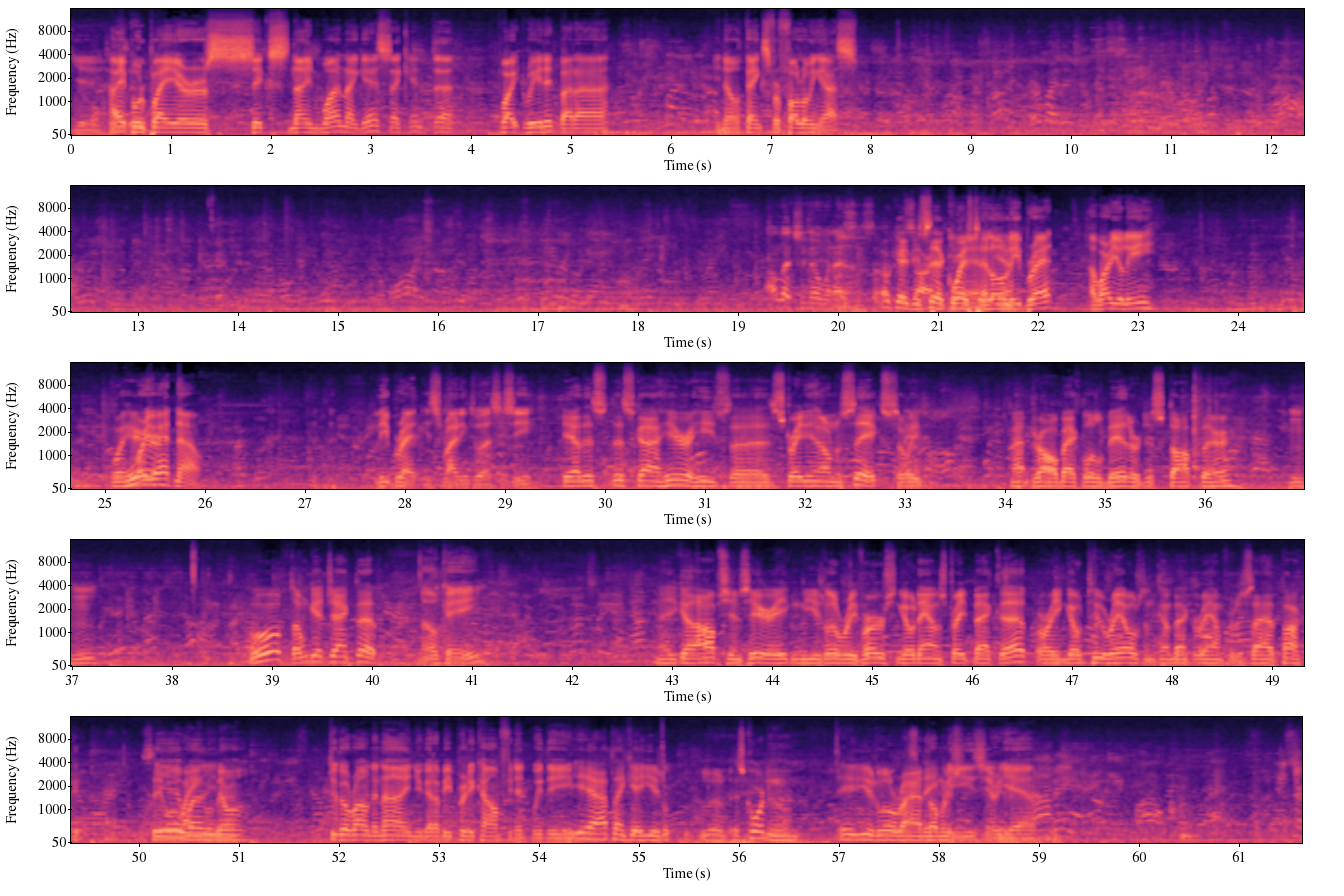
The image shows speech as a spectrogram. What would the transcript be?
Yeah. Hi, pool nine one. I guess I can't uh, quite read it, but uh, you know, thanks for following us. Let you know when I see something. Okay, if you Sorry. said a question. Yeah, hello, yeah. Lee Brett. How are you, Lee? Well, here, Where are you at now? Lee Brett is writing to us. You see. Yeah, this this guy here, he's uh, straight in on the six, so he might draw back a little bit or just stop there. Mm-hmm. Oh, don't get jacked up. Okay. Now you got options here. He can use a little reverse and go down straight back up, or he can go two rails and come back around for the side pocket. See Yeah, well, you there. know, to go around the nine, you got to be pretty confident with the. Yeah, I think he used a little, it's Gordon. He used a little right Probably English. easier, yeah.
